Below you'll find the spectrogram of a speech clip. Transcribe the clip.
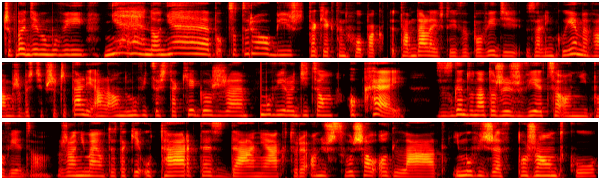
czy będziemy mówili, nie, no nie, bo co ty robisz? Tak jak ten chłopak tam dalej w tej wypowiedzi, zalinkujemy wam, żebyście przeczytali, ale on mówi coś takiego, że mówi rodzicom, okej, okay, ze względu na to, że już wie, co oni powiedzą, że oni mają te takie utarte zdania, które on już słyszał od lat i mówi, że w porządku,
